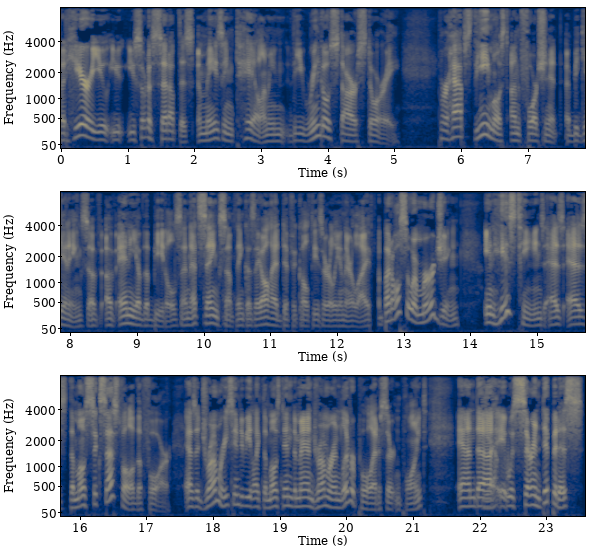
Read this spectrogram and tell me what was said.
But here you, you, you sort of set up this amazing tale. I mean, the Ringo Starr story perhaps the most unfortunate beginnings of, of any of the Beatles, and that's saying something because they all had difficulties early in their life, but also emerging in his teens as as the most successful of the four. As a drummer, he seemed to be like the most in demand drummer in Liverpool at a certain point, and uh, Yeah. it was serendipitous.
